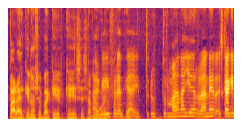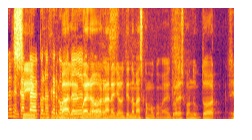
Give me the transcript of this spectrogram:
para el que no sepa qué, qué es esa A ver, figura. ¿qué diferencia hay? Tour, tour manager, runner. Es que aquí nos Sí, encanta pues conocer como Vale, todos bueno, los- runner yo lo entiendo más como, como eh, tú eres conductor Sí,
